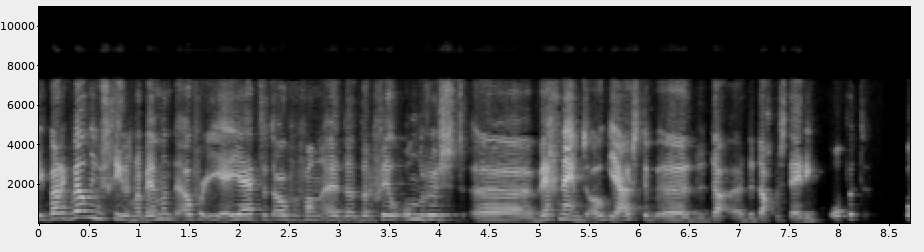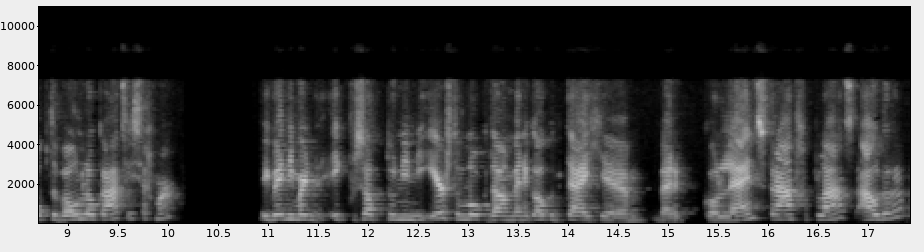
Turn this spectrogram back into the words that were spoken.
Ik, waar ik wel nieuwsgierig naar ben, want over, je, je hebt het over van, eh, dat, er veel onrust eh, wegneemt ook, juist de, eh, de, da- de dagbesteding op, het, op de woonlocatie, zeg maar. Ik weet niet, maar ik zat toen in die eerste lockdown, ben ik ook een tijdje bij de Colijnstraat geplaatst, ouderen,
